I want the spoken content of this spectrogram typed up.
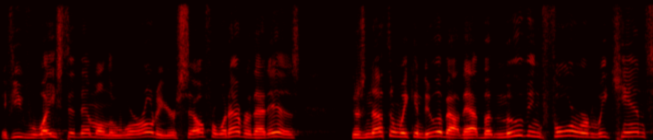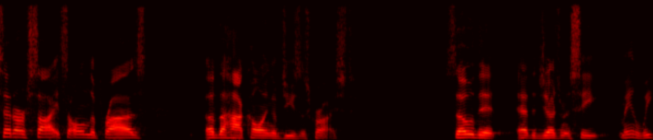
If you've wasted them on the world or yourself or whatever that is, there's nothing we can do about that. But moving forward, we can set our sights on the prize of the high calling of Jesus Christ. So that at the judgment seat, man, we,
